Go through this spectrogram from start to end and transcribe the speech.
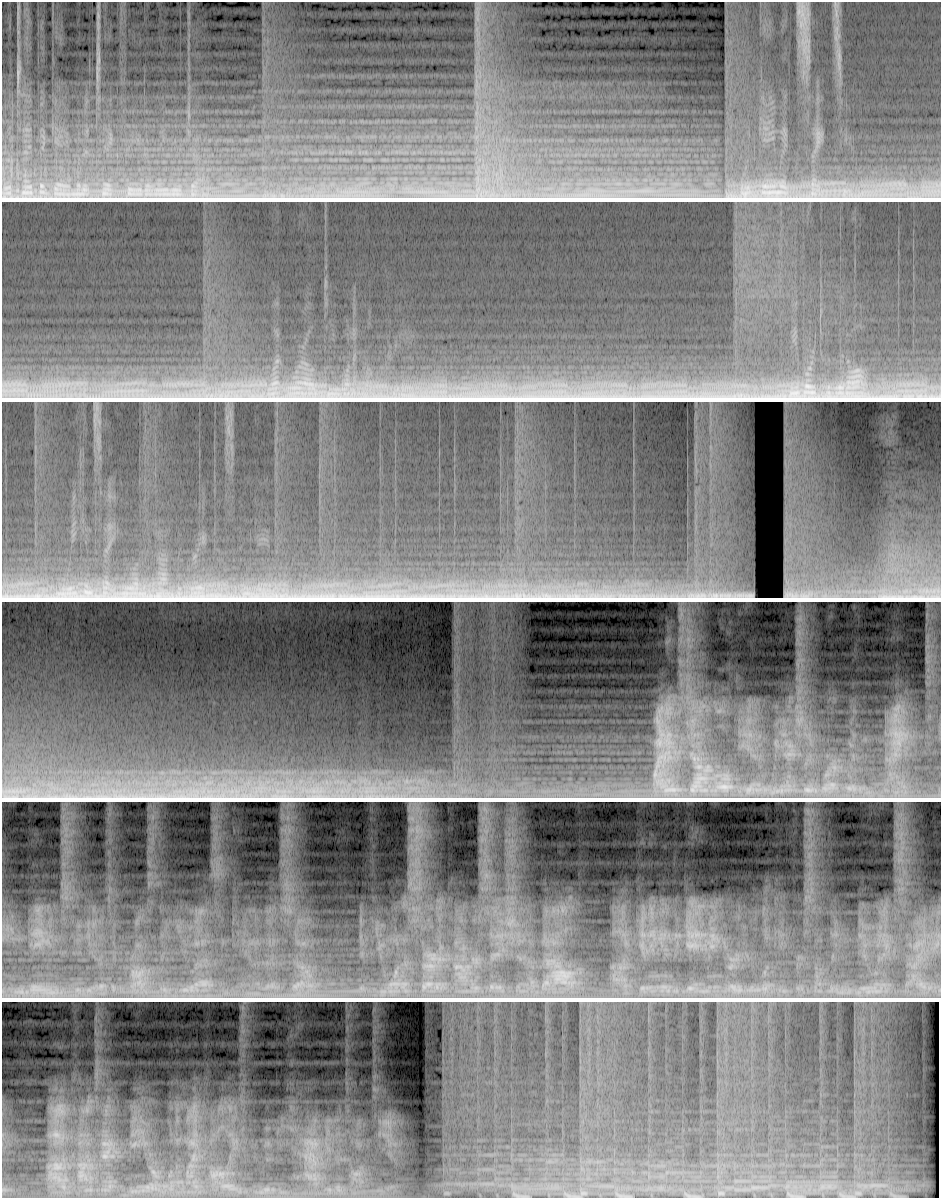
What type of game would it take for you to leave your job? What game excites you? What world do you want to help create? We've worked with it all. We can set you on the path of greatness in gaming. My name's John Mulkey, and we actually work with 19 gaming studios across the US and Canada. So if you want to start a conversation about uh, getting into gaming or you're looking for something new and exciting, uh, contact me or one of my colleagues. We would be happy to talk to you.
